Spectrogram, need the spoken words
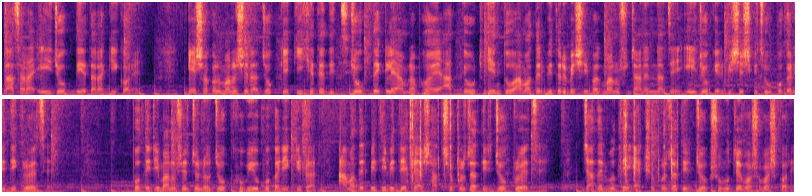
তাছাড়া এই যোগ দিয়ে তারা কি করে? এ সকল মানুষেরা যোগকে কি খেতে দিচ্ছে? যোগ দেখলে আমরা ভয়ে আটকে উঠি। কিন্তু আমাদের ভিতরে বেশিরভাগ মানুষ জানেন না যে এই যোগের বিশেষ কিছু উপকারী দিক রয়েছে। প্রতিটি মানুষের জন্য যোগ খুবই উপকারী একটি প্রাণী। আমাদের পৃথিবীতে প্রায় সাতশো প্রজাতির যোগ রয়েছে, যাদের মধ্যে একশো প্রজাতির যোগ সমুদ্রে বসবাস করে।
